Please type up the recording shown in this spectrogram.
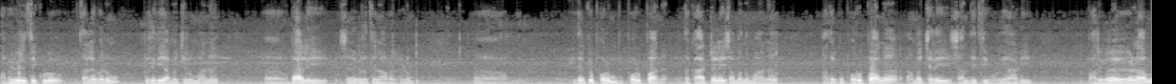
அபிவிருத்தி குழு தலைவரும் பிரதி அமைச்சருமான உபாலி சினவிரத்தன் அவர்களும் இதற்கு பொறும் பொறுப்பான இந்த காற்றலை சம்பந்தமான அதற்கு பொறுப்பான அமைச்சரை சந்தித்து உரையாடி வருகிற ஏழாம்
